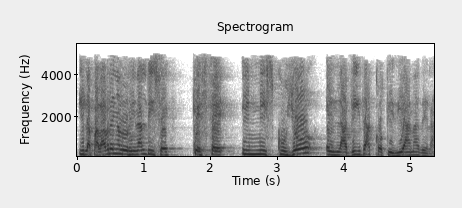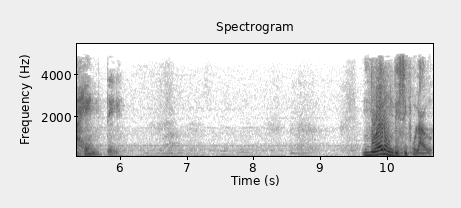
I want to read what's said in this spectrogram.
y la palabra en el original dice que se inmiscuyó en la vida cotidiana de la gente. no era un discipulado.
